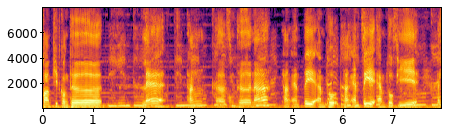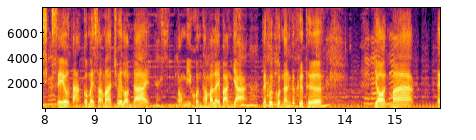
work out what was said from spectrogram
ความคิดของเธอ และทั้งออของเธอนะ ทั้งแอนตี้แอมโททั้งแอนตี้แอมโทพีและซิกเซลต่างก็ไม่สามารถช่วยหล่อนได้ ต้องมีคนทำอะไรบางอย่าง และคนคนนั้นก็คือเธอ ยอดมาก แต่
